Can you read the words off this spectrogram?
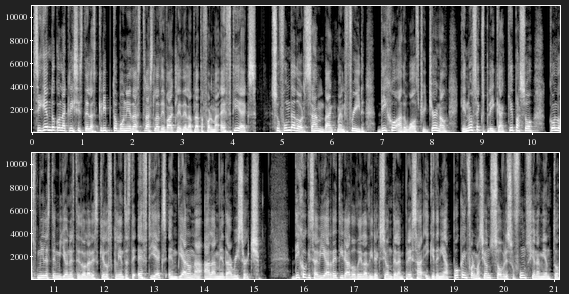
Siguiendo con la crisis de las criptomonedas tras la debacle de la plataforma FTX, su fundador Sam Bankman Fried dijo a The Wall Street Journal que no se explica qué pasó con los miles de millones de dólares que los clientes de FTX enviaron a Alameda Research. Dijo que se había retirado de la dirección de la empresa y que tenía poca información sobre su funcionamiento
